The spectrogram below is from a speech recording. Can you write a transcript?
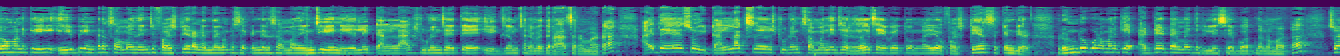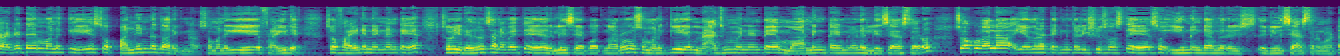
సో మనకి ఏపీ ఇంటర్కి సంబంధించి ఫస్ట్ ఇయర్ అండ్ ఎందుకంటే సెకండ్ ఇయర్కి సంబంధించి నియర్లీ టెన్ ల్యాక్స్ స్టూడెంట్స్ అయితే ఈ ఎగ్జామ్స్ అనేవి అయితే రాశారనమాట అయితే సో ఈ టెన్ ల్యాక్స్ స్టూడెంట్స్ సంబంధించి రిజల్ట్స్ ఏవైతే ఉన్నాయో ఫస్ట్ ఇయర్ సెకండ్ ఇయర్ రెండు కూడా మనకి అట్ ఏ టైం అయితే రిలీజ్ అయిపోతుంది అనమాట సో అట్ ఏ టైం మనకి సో పన్నెండో తారీఖున సో మనకి ఫ్రైడే సో ఫ్రైడే ఏంటంటే సో ఈ రిజల్ట్స్ అనేవి అయితే రిలీజ్ అయిపోతున్నారు. సో మనకి మాక్సిమం ఏంటంటే మార్నింగ్ టైంలోనే రిలీజ్ చేస్తారు. సో ఒకవేళ ఏమైనా టెక్నికల్ ఇష్యూస్ వస్తే సో ఈవినింగ్ టైంలో రిలీజ్ చేస్తారనమాట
